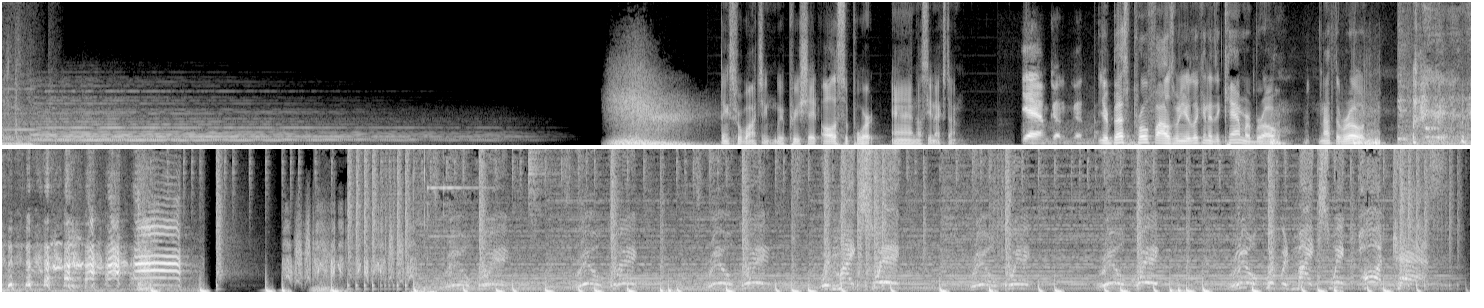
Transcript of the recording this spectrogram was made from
Thanks for watching. We appreciate all the support, and I'll see you next time. Yeah, I'm good. I'm good. Your best profiles when you're looking at the camera, bro, not the road.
